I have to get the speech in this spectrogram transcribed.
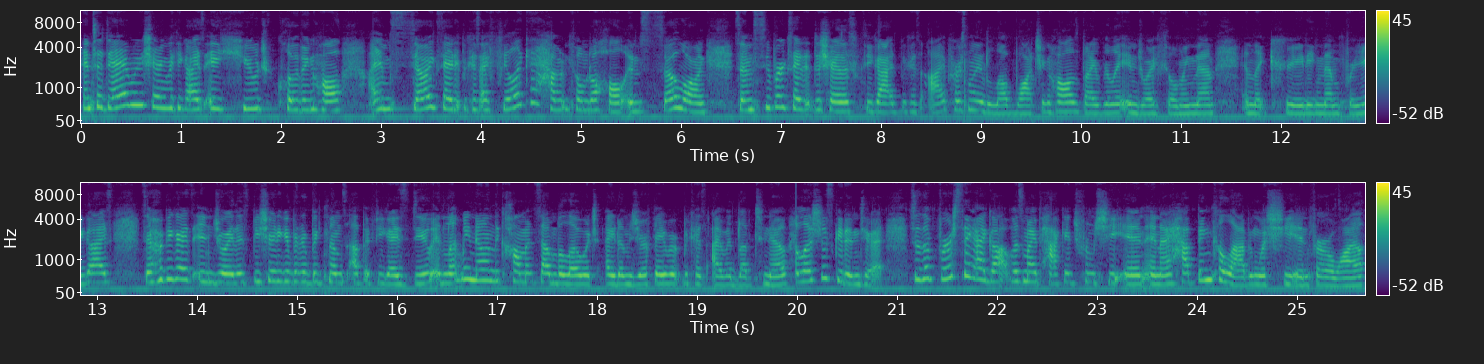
And today I'm going to be sharing with you guys a huge clothing haul. I am so excited because I feel like I haven't filmed a haul in so long. So I'm super excited to share this with you guys because I personally love watching hauls but I really enjoy filming them and like creating them for you guys. So I hope you guys enjoy this. Be sure to give it a big thumbs up if you guys do and let me know in the comments down below which items your favorite favorite because I would love to know. But let's just get into it. So the first thing I got was my package from Shein and I have been collabing with Shein for a while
